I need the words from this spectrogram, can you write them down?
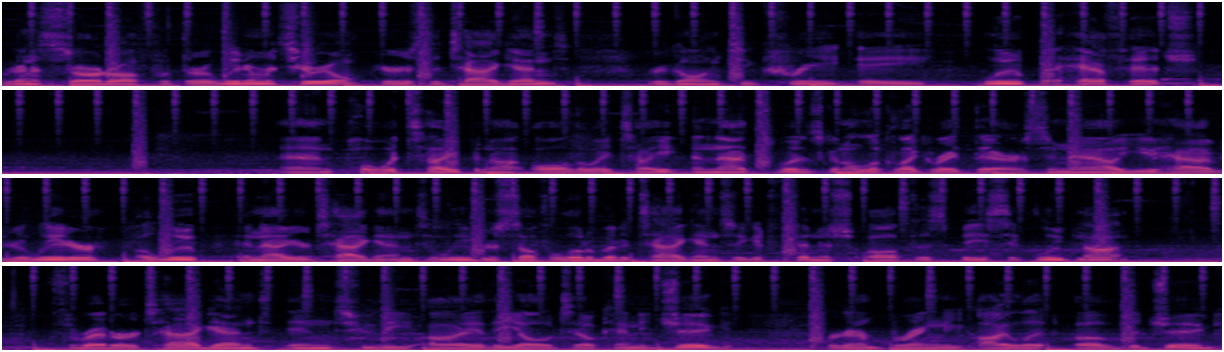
We're gonna start off with our leader material. Here's the tag end. We're going to create a loop, a half hitch, and pull it tight but not all the way tight and that's what it's going to look like right there. So now you have your leader a loop and now your tag end. To leave yourself a little bit of tag end so you could finish off this basic loop knot. Thread our tag end into the eye of the yellowtail candy jig. We're going to bring the eyelet of the jig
